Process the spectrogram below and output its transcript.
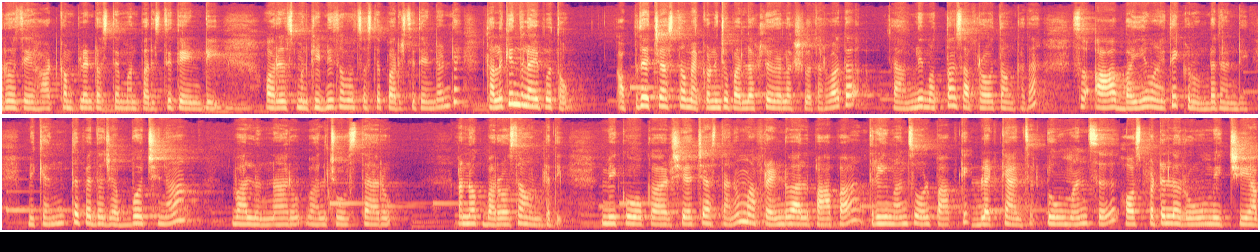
రోజు ఏ హార్ట్ కంప్లైంట్ వస్తే మన పరిస్థితి ఏంటి? ఆర్ ఎల్స్ మన కిడ్నీ సమస్య వస్తే పరిస్థితి ఏంటి? అంటే తలకిందులు అయిపోతాం. అప్పు తెచ్చేస్తాం ఎక్కడి నుంచో పది లక్షలు ఇరవై లక్షల తర్వాత ఫ్యామిలీ మొత్తం సఫర్ అవుతాం కదా. సో ఆ భయం అయితే ఇక్కడ ఉండదండి. మీకు ఎంత పెద్ద జబ్బు వచ్చినా వాళ్ళు ఉన్నారు వాళ్ళు చూస్తారు. అన్న ఒక భరోసా ఉంటుంది. మీకు ఒక షేర్ చేస్తాను. మా ఫ్రెండ్ వాళ్ళ పాప త్రీ మంత్స్ ఓల్డ్ పాపకి బ్లడ్ క్యాన్సర్ టూ మంత్స్ హాస్పిటల్లో రూమ్ ఇచ్చి ఆ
